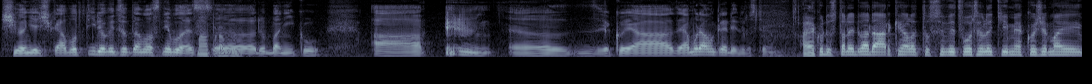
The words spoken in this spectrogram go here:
Šíleně těžká od té doby, co tam vlastně vlez eh, do baníku. A jako já, já mu dám kredit prostě. A jako dostali dva dárky, ale to si vytvořili tím, jako že, mají,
